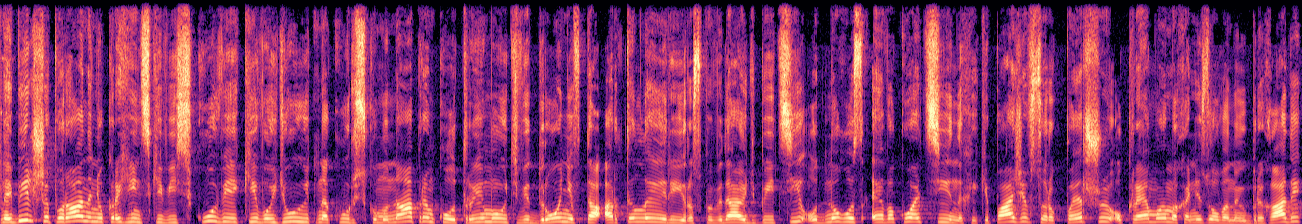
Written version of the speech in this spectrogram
Найбільше поранень українські військові, які воюють на Курському напрямку, отримують від дронів та артилерії, розповідають бійці одного з евакуаційних екіпажів 41-ї окремої механізованої бригади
